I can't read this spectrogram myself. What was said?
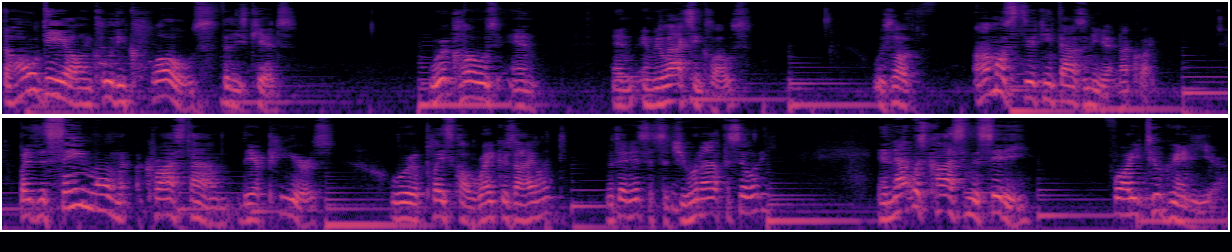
The whole deal, including clothes for these kids, work clothes and, and, relaxing clothes, was almost 13000 a year, not quite. But at the same moment, across town, their peers were at a place called Rikers Island. You know what that is? It's a juvenile facility. And that was costing the city 42 grand a year.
